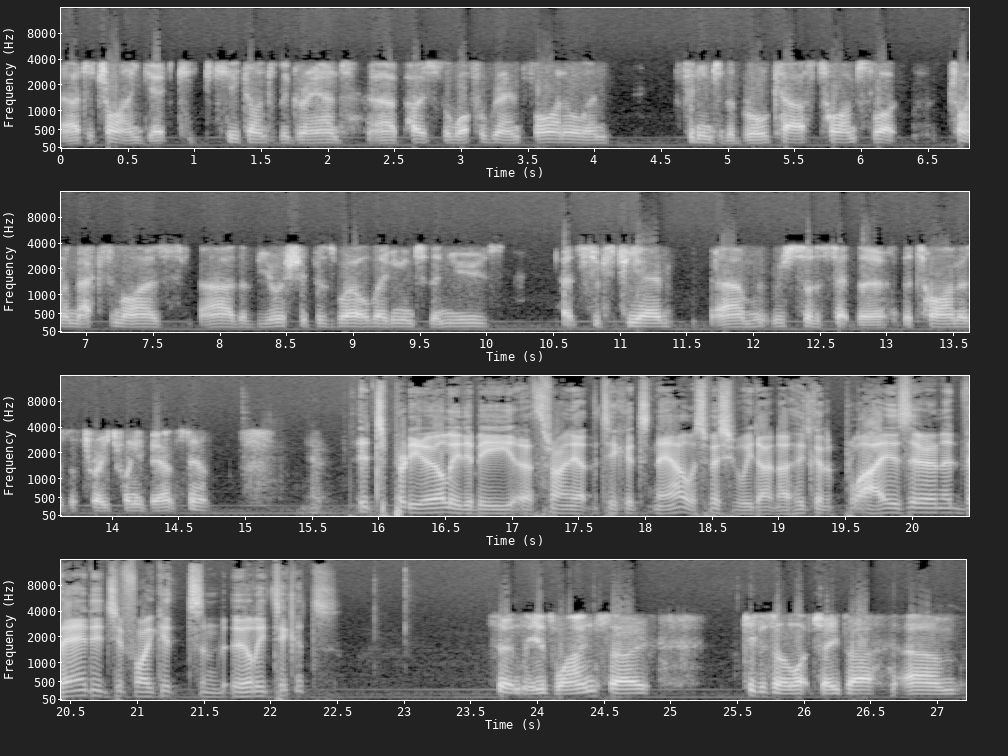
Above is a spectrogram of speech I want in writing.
uh, to try and get kick, onto the ground uh, post the WAFL Grand Final and fit into the broadcast time slot, trying to maximise uh, the viewership as well, leading into the news at 6 p.m. Um, we, we sort of set the, the time as a 3:20 bounce down. It's pretty early to be uh, throwing out the tickets now, especially if we don't know who's going to play. Is there an advantage if I get some early tickets? Certainly is Wayne. So tickets are a lot cheaper. Um,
